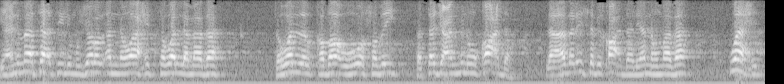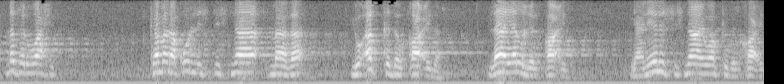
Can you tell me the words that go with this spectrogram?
يعني ما تأتي لمجرد أن واحد تولى ماذا؟ تولى القضاء وهو صبي فتجعل منه قاعدة. لا هذا ليس بقاعدة لأنه ماذا؟ واحد مثل واحد. كما نقول الاستثناء ماذا؟ يؤكد القاعدة لا يلغي القاعدة. يعني إيه الاستثناء يؤكد القاعدة؟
